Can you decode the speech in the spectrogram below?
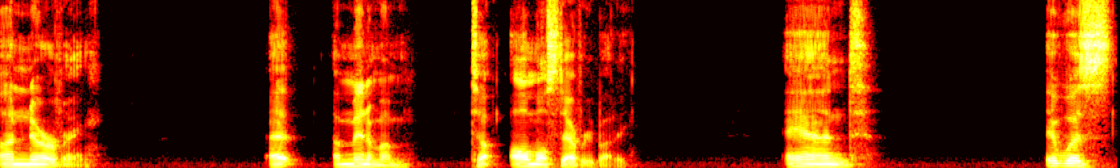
unnerving at a minimum to almost everybody. And it was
